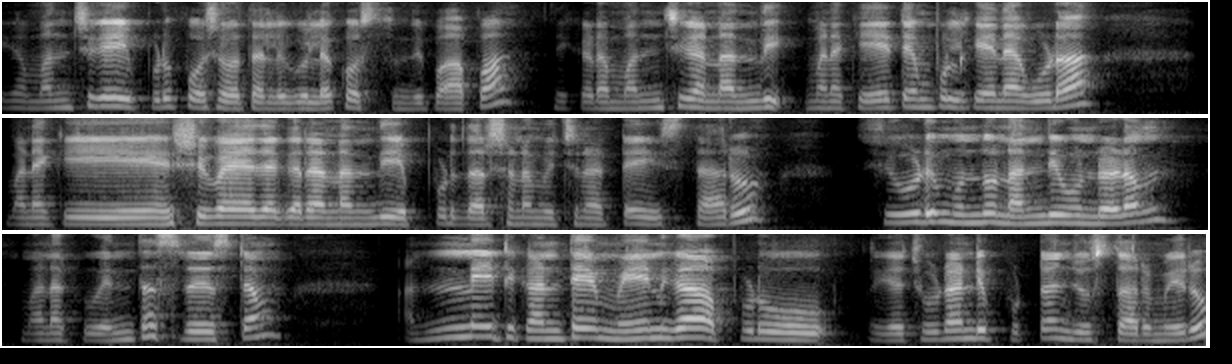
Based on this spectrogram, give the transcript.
ఇక మంచిగా ఇప్పుడు పోషవతల్లి గుళ్ళకి వస్తుంది పాప. ఇక్కడ మంచిగా నంది మనకి ఏ టెంపుల్కైనా కూడా మనకి శివయ్య దగ్గర నంది ఎప్పుడు దర్శనం ఇచ్చినట్టే ఇస్తారు. శివుడి ముందు నంది ఉండడం మనకు ఎంత శ్రేష్టం. అన్నిటికంటే మెయిన్గా అప్పుడు ఇక చూడండి పుట్టని చూస్తారు మీరు.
